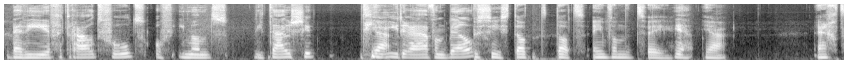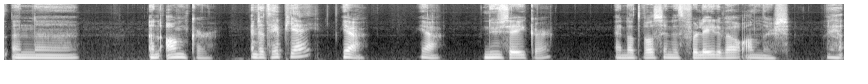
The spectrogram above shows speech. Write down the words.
bij wie je vertrouwd voelt? Of iemand die thuis zit, die Ja. je iedere avond belt? Precies, dat, dat. Een van de twee. Ja. ja. Echt een, eh, een anker. En dat heb jij? Ja, ja. Nu zeker. En dat was in het verleden wel anders. Ja.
